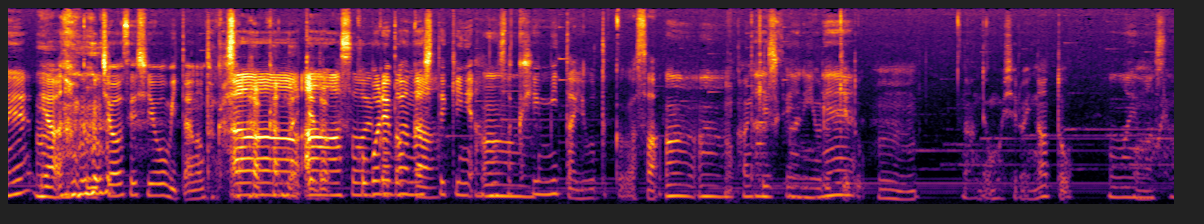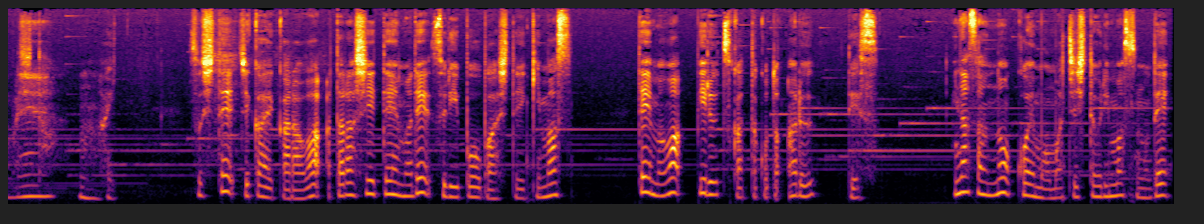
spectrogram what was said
え、いやうんなんか打ち合わせしようみたいなのとかさ わかんないけどこぼれ話的にあうん。の作品見たよとかがさ、うんうん、まあ関係性によるけど、確うん。なんで面白いなと思いました。ね。うん。はい。そして次回からは新しいテーマでスリープオーバーしていきます。テーマはピル使ったことある？です。皆さんの声もお待ちしておりますので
